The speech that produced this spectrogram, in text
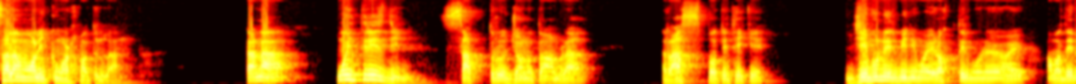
সালাম আলাইকুম রহমতুল্লাহ। টানা পঁয়ত্রিশ দিন ছাত্র জনতা আমরা রাজপথে থেকে, জীবনের বিনিময়ে, রক্তের বিনিময়ে, আমাদের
